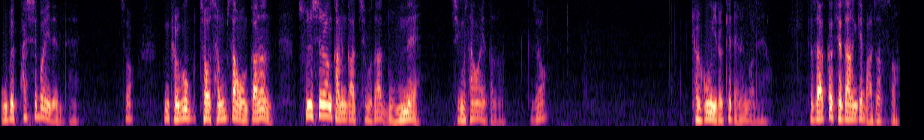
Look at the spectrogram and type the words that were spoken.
580원이 된대. 그죠? 그럼 결국 저 장부상 원가는 순실현 가능 가치보다 높네. 지금 상황에서는. 그죠? 결국은 이렇게 되는 거네요. 그래서 아까 계산한 게 맞았어.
